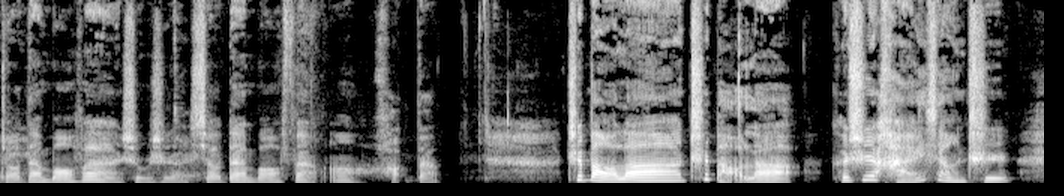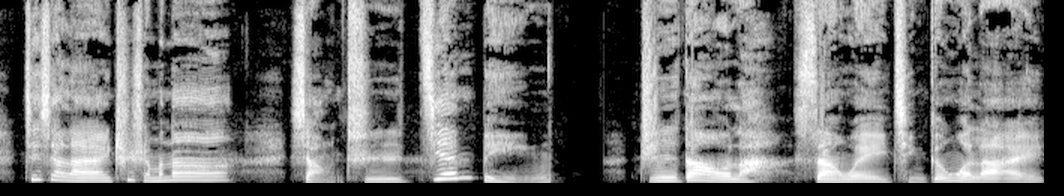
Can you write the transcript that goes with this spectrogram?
找蛋包饭，是不是小蛋包饭？啊，好的。吃饱了，吃饱了，可是还想吃。接下来吃什么呢？想吃煎饼。知道啦，三位请跟我来。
